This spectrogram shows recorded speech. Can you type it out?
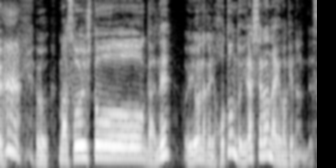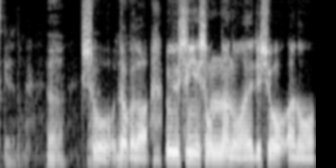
うん、まあそういう人がね世の中にほとんどいらっしゃらないわけなんですけれども。うんそう。だから、別にそんなのあれでしょ？あの、うん、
